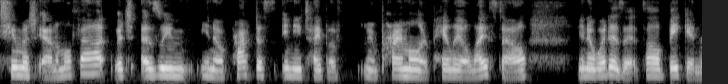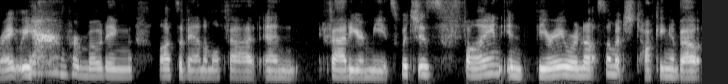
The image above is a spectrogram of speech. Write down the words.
too much animal fat, which as we, you know, practice any type of you know, primal or paleo lifestyle, you know, what is it? It's all bacon, right? We are promoting lots of animal fat and fattier meats, which is fine in theory. We're not so much talking about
